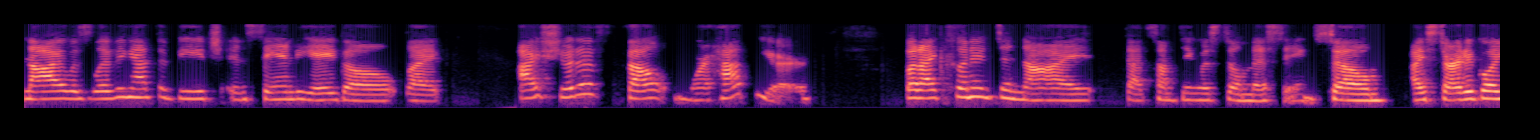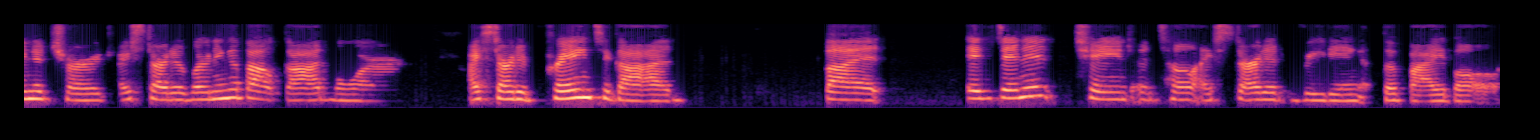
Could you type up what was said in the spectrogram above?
Now I was living at the beach in San Diego. Like I should have felt more happier, but I couldn't deny that something was still missing. So I started going to church. I started learning about God more. I started praying to God, but it didn't change until I started reading the Bible.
